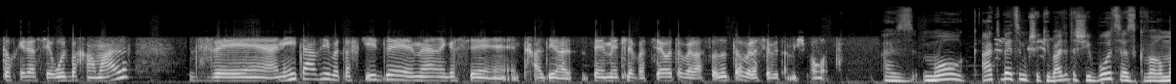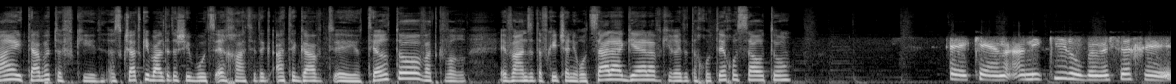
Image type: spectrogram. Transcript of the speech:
תוך כדי השירות בחמ"ל ואני התאהבתי בתפקיד אה, מהרגע שהתחלתי באמת לבצע אותו ולעשות אותו ולשבת את המשמרות. אז מור, את בעצם כשקיבלת את השיבוץ, אז כבר מה הייתה בתפקיד? אז כשאת קיבלת את השיבוץ, איך את? את הגבת אה, יותר טוב? את כבר הבנת זה תפקיד שאני רוצה להגיע אליו, כי ראית את אחותך עושה אותו? אה, כן, אני כאילו במשך אה,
